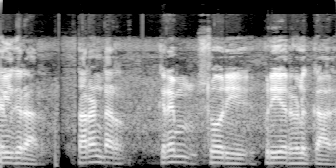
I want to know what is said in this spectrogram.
செல்கிறார். சரண்டர் கிரைம் ஸ்டோரி பிரியர்களுக்காக.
